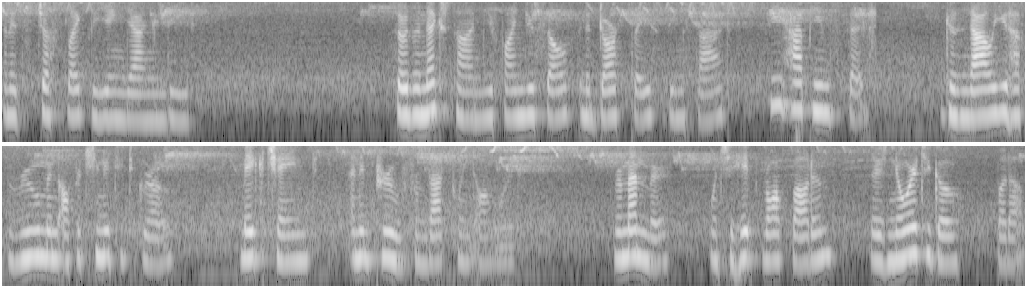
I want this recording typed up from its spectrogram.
and it's just like the yin yang indeed. So the next time you find yourself in a dark place being sad, be happy instead. Because now you have the room and opportunity to grow, make change, and improve from that point onward. Remember, once you hit rock bottom, there's nowhere to go but up.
